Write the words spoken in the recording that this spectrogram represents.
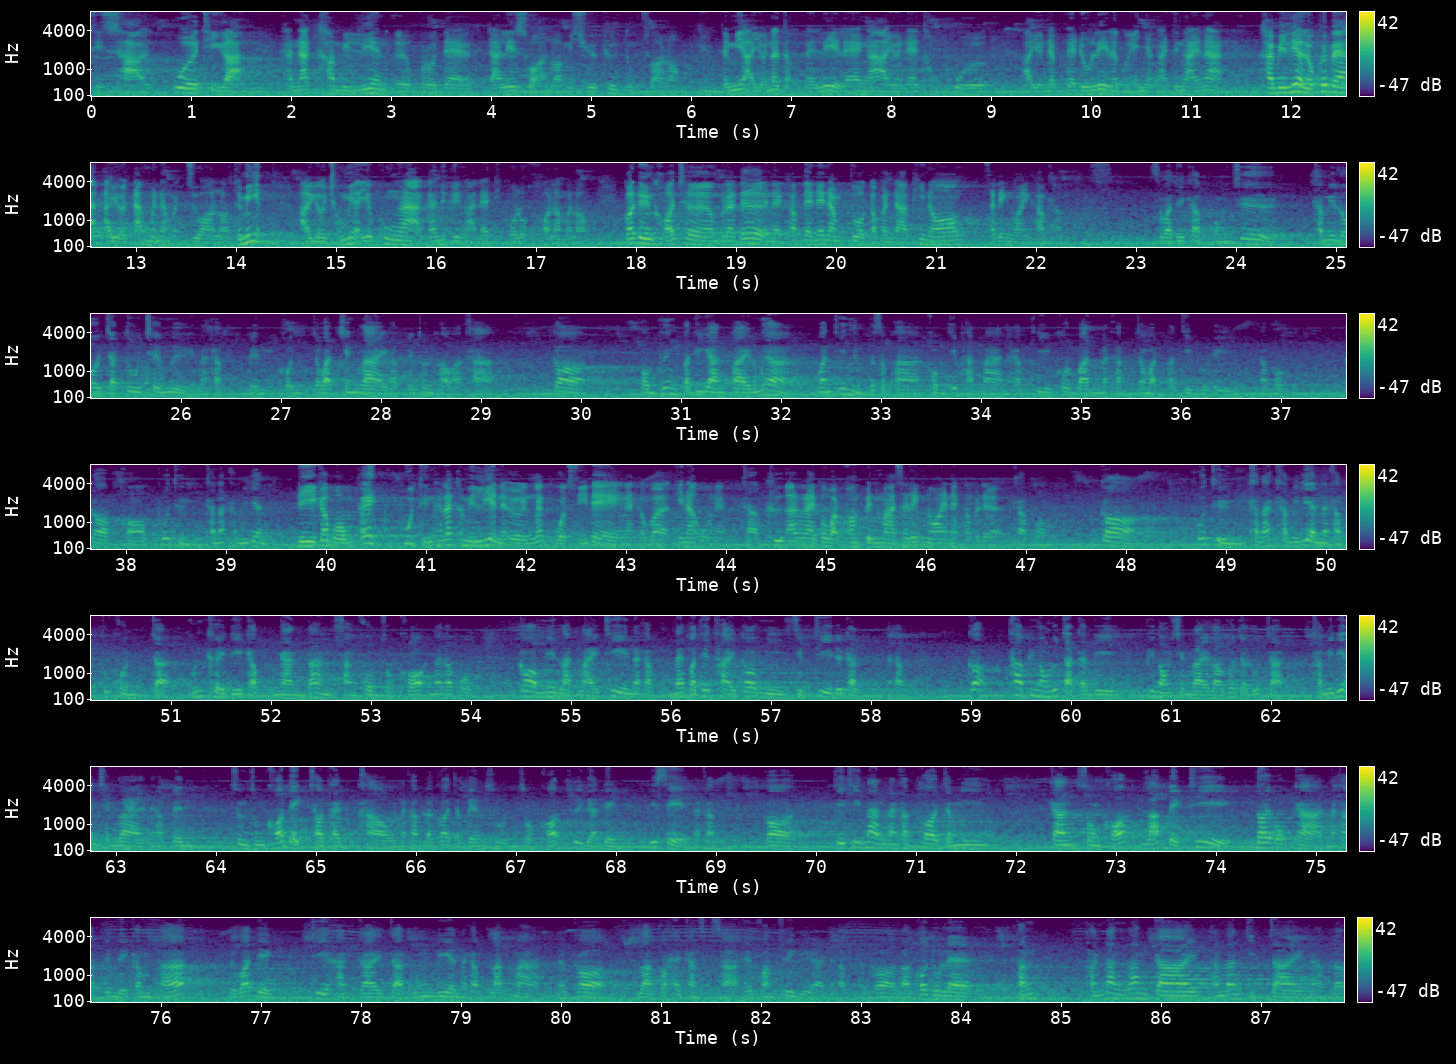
สิสาเวทิกาคณะคาเมเลียนเออโปรเดลดาเลสวาลอมิชิวพึ่งตุ้งสวาลอแต่มีอายุน่าดับเบเล่และงาอายุในทองพูอายุในเปดูเล่แล้วก็เอ็นยังไงถึงไงนะคาเมเลียนเราคุยไปอายุตั้งเหมือนน่ะมาจัวลอแต่มีอายุชมีอายุคุ้งงากันอื่นงานและที่โคโลคอลามาลอก่อนอื่นขอเชิญบราเดอร์นะครับได้แนะนำตัวกับบรรดาพี่น้องสักเล็กน้อยครับ สวัสดีครับ ผมชื่อคามิโลจัตูเชอมือนะครับ เป็นคนจังหวัดเชียงรายครับ เป็นชนเผ่าอาคา ก็ผมเพิ่งปฏิญาณไปเมื่อวันที่ 1 พฤษภาคมที่ผ่านมานะครับ ที่โคตรบันนะครับ จังหวัดปราจีนบุรีครับผม ก็ขอพูดถึงคณะคามิเลียน ดีครับผม เอ้ยพูดถึงคณะคาเมเลียนเนี่ยเออ นักบวชสีแดงนะครับว่าที่หน้าองค์เนี่ยครับ คืออะไรประวัติความเป็นมาสักเล็กน้อยนะครับเด้อครับผม ก็ พูดถึงคณะคามิเลียนนะครับ ทุกคนจะคุ้นเคยดีกับงานด้านสังคมสงเคราะห์นะครับผมก็มีหลากหลายที่นะครับ ในประเทศไทยก็มี 10 ที่ด้วยกันนะครับ ก็ถ้าพี่น้องรู้จักกันดี พี่น้องเชียงรายเราก็จะรู้จักคามิเลียนเชียงรายนะครับ เป็นศูนย์สงเคราะห์เด็กชาวไทยภูเขานะครับ แล้วก็จะเป็นศูนย์สงเคราะห์ช่วยเหลือเด็กพิเศษนะครับ ก็ที่ที่นั่นนะครับก็จะมีการสงเคราะห์รับเด็กที่ด้อยโอกาสนะครับ เป็นเด็กกำพร้า หรือว่าเด็ก ที่ห่างไกลจากโรงเรียนนะครับรับมา แล้วก็เราก็ให้การศึกษาให้ความช่วยเหลือนะครับ แล้วก็เราก็ดูแลทั้งทั้งด้านร่างกายทั้งด้านจิตใจนะครับ แล้ว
